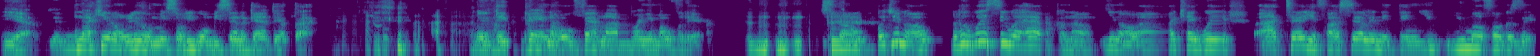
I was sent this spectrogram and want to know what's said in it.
Yeah. Nike don't live with me, so he won't be saying a goddamn thing. but if they paying the whole family, I bring him over there. So, but you know, we'll, we'll see what happens. Uh, you know, I, I can't wait. I tell you, if I sell anything, you you motherfuckers that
